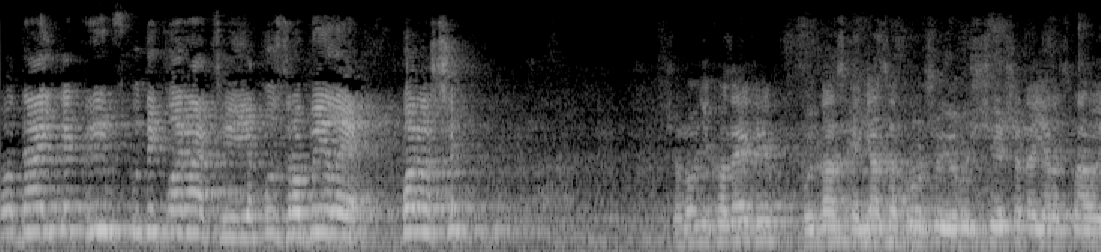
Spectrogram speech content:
Додайте Кримську декларацію, яку зробили Порошенко. Шановні колеги, будь ласка, я запрошую Рущишина Ярослава.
